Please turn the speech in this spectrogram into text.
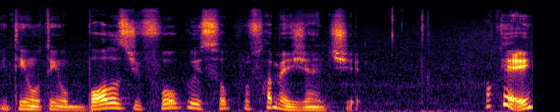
E tem, tenho bolas de fogo e sopro flamejante. Ok.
